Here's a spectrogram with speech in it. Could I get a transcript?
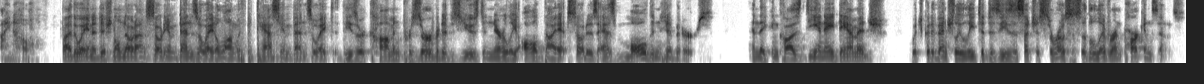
I know. By the way, an additional note on sodium benzoate along with potassium benzoate. These are common preservatives used in nearly all diet sodas as mold inhibitors, and they can cause DNA damage, which could eventually lead to diseases such as cirrhosis of the liver and Parkinson's.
